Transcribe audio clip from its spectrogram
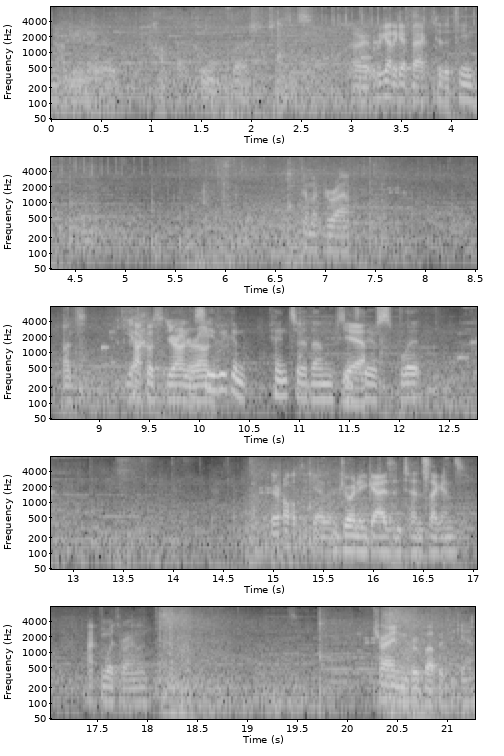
Not gonna pop that coolant flush, Jesus. All right, we got to get back to the team. Coming around. Once. Tacos, you're on your Let's see if we can pincer them since Yeah. they're split. They're all together. I'm joining you guys in 10 seconds. I'm with Rylan. Try and group up if you can.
